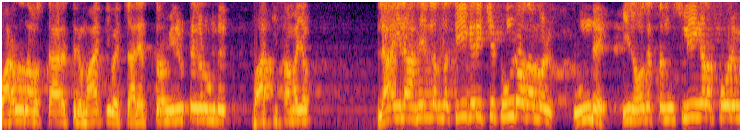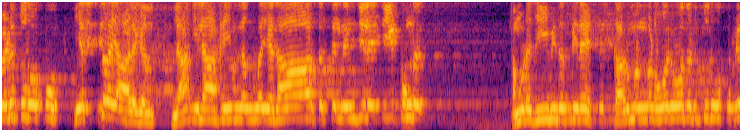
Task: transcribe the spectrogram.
പറന്ന് നമസ്കാരത്തിന് മാറ്റിവെച്ചാൽ എത്ര മിനിറ്റുകൾ ഉണ്ട്? ബാക്കി സമയം? ലാ ഇലാഹ ഇല്ലല്ലാഹ് സ്വീകരിച്ചിട്ടുണ്ടോ നമ്മൾ? ഉണ്ട്. ഈ ലോകത്തെ മുസ്ലിങ്ങളെ പോലും എടുത്തു നോക്കൂ. എത്ര ആളുകൾ ലാ ഇലാഹ ഇല്ലല്ലാഹ് യഥാർത്ഥത്തിൽ നെഞ്ചിലേറ്റിയിട്ടുണ്ട്. നമ്മുടെ ജീവിതത്തിലെ കർമ്മങ്ങൾ ഓരോന്നെടുത്തു നോക്കും. ഒരു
